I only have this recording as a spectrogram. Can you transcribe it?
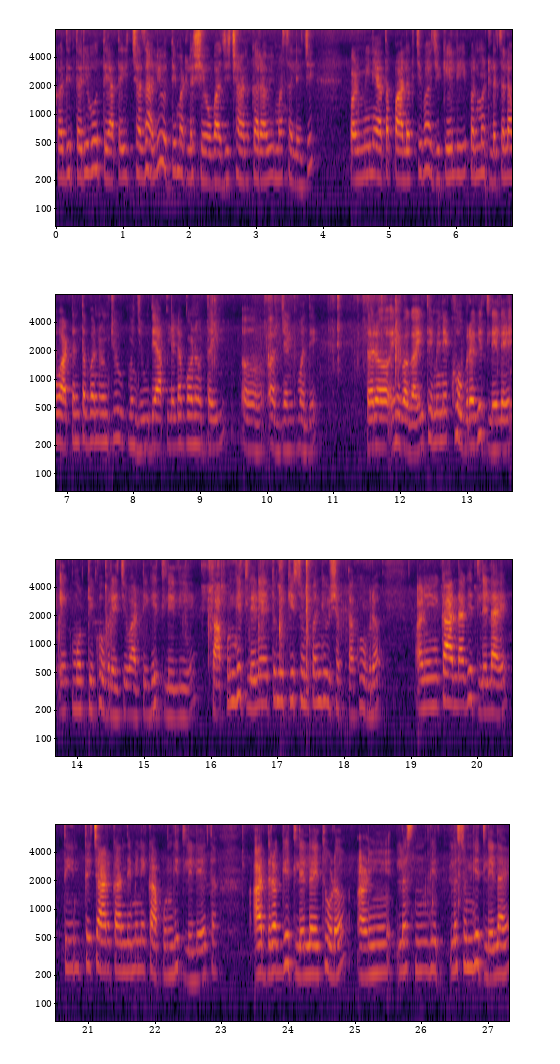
कधीतरी होते. आता इच्छा झाली होती. म्हटलं शेवभाजी छान करावी मसाल्याची. पण मी आता पालकची भाजी केली. पण म्हटलं चला वाटण तर बनवून ठेवू. म्हणजे उद्या आपल्याला बनवता येईल अर्जंटमध्ये. तर हे बघा इथे मी खोबरं घेतलेलं आहे. एक मोठी खोबऱ्याची वाटी घेतलेली आहे. कापून घेतलेली आहे. तुम्ही किसून पण घेऊ शकता खोबरं. आणि कांदा घेतलेला आहे. तीन ते चार कांदे मी कापून घेतलेले आहेत. अद्रक घेतलेलं आहे थोडं आणि लसूण घेत लसूण घेतलेलं आहे.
